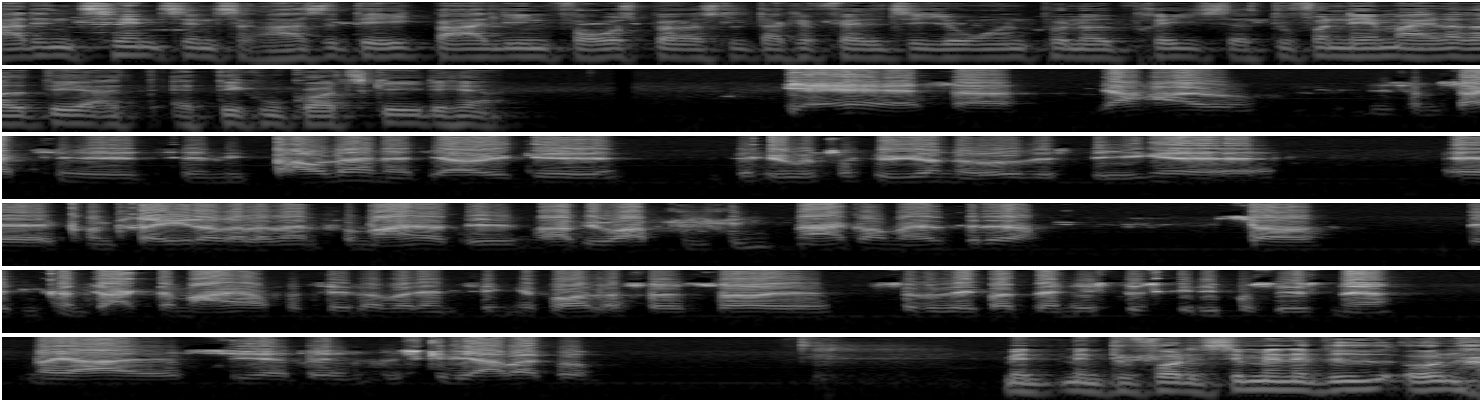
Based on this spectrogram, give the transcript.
ret intens interesse? Det er ikke bare lige en forespørgsel, der kan falde til jorden på noget pris. Altså, du fornemmer allerede der, at, at det kunne godt ske det her. Ja, altså, jeg har jo ligesom sagt til, til mit bagland, at jeg jo ikke øh, behøver at høre noget, hvis det ikke er, er konkret og relevant for mig, og det har vi jo haft en fin snak om alt det der. Så da de kontakter mig og fortæller, hvordan tingene forholder sig, så, så, så ved jeg godt, hvad næste skridt i processen er, når jeg øh, siger, at det skal vi arbejde på. Men, men du får det simpelthen at vide under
